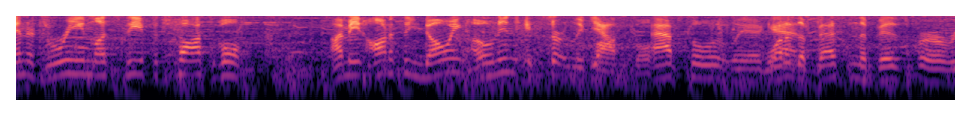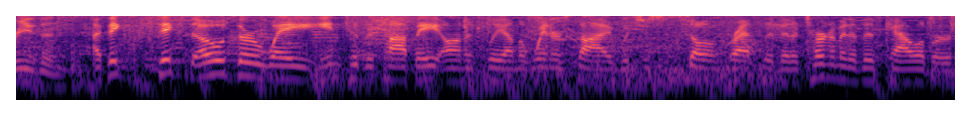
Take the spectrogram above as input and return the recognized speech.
and a dream. Let's see if it's possible. I mean, honestly, knowing Onin, it's certainly possible. Absolutely. Again, One of the best in the biz for a reason. I think 6 0 their way into the top eight, honestly, on the winner side, which is just so impressive at a tournament of this caliber.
